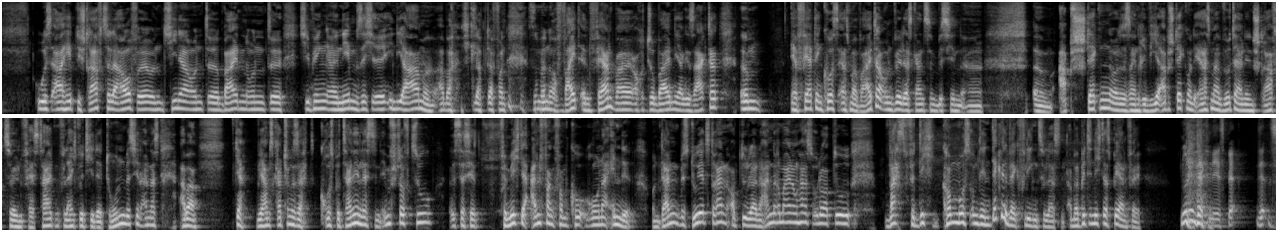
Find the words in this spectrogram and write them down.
USA hebt die Strafzölle auf äh, und China und äh, Biden und äh, Xi Jinping äh, nehmen sich äh, in die Arme. Aber ich glaube, davon sind wir noch weit entfernt, weil auch Joe Biden ja gesagt hat, ähm, er fährt den Kurs erstmal weiter und will das Ganze ein bisschen äh, äh, abstecken oder sein Revier abstecken und erstmal wird er an den Strafzöllen festhalten. Vielleicht wird hier der Ton ein bisschen anders, aber ja, wir haben es gerade schon gesagt, Großbritannien lässt den Impfstoff zu, ist das jetzt für mich der Anfang vom Corona-Ende. Und dann bist du jetzt dran, ob du da eine andere Meinung hast oder ob du was für dich kommen muss, um den Deckel wegfliegen zu lassen. Aber bitte nicht das Bärenfell. Nur den Deckel. nee, das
